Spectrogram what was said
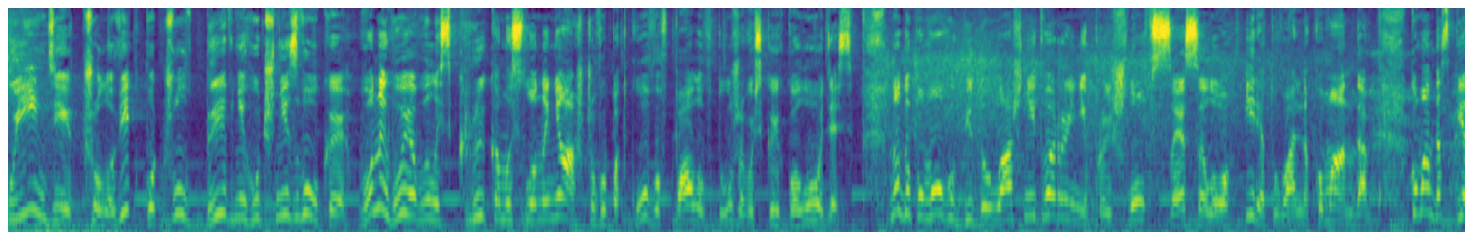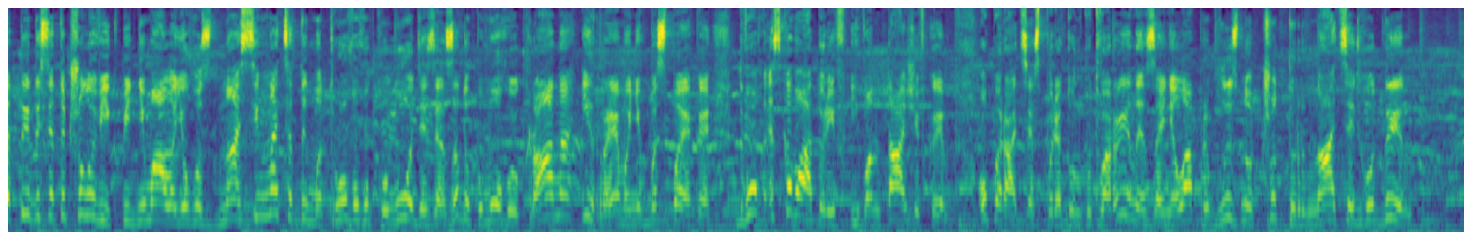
У Індії чоловік почув дивні гучні звуки. Вони виявились криками слонення, що випадково впало в дуже вузький колодязь. На допомогу бідолашній тварині прийшло все село і рятувальна команда. Команда з 50 чоловік піднімала його з дна 17-метрового колодязя за допомогою крана і ременів безпеки, двох ескаваторів і вантажівки. Операція з порятунку тварини зайняла приблизно 14 годин.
